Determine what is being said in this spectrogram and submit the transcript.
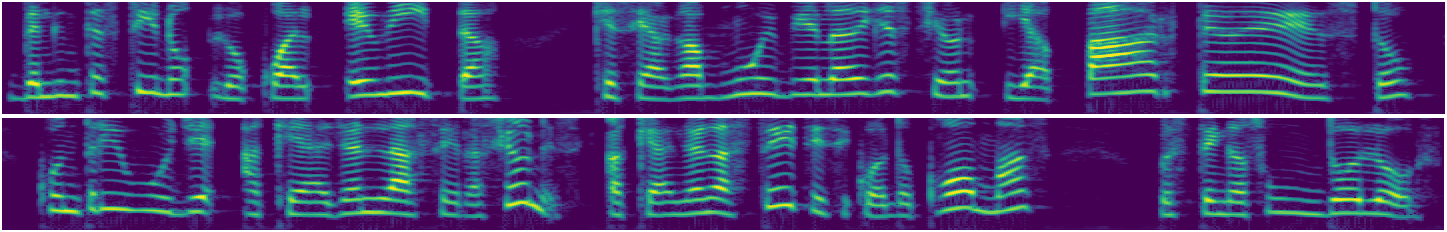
del intestino, lo cual evita que se haga muy bien la digestión y aparte de esto contribuye a que hayan laceraciones, a que haya gastritis y cuando comas pues tengas un dolor.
